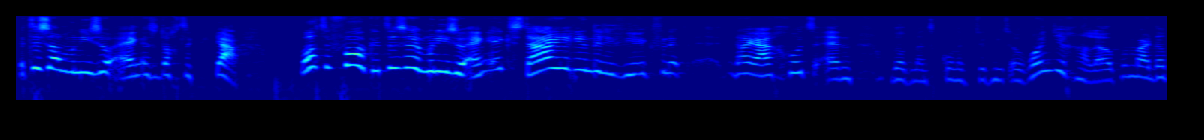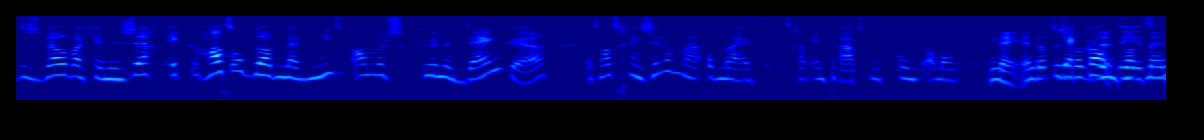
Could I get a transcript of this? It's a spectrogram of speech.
het is allemaal niet zo eng. En toen dacht ik, ja, what the fuck, het is helemaal niet zo eng. Ik sta hier in de rivier. Ik vind het, eh, nou ja, goed. En op dat moment kon ik natuurlijk niet een rondje gaan lopen. Maar dat is wel wat jij nu zegt. Ik had op dat moment niet anders kunnen denken. Het had geen zin om op mij te gaan inpraten van het komt allemaal... Nee, en dat is wat, wat mensen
